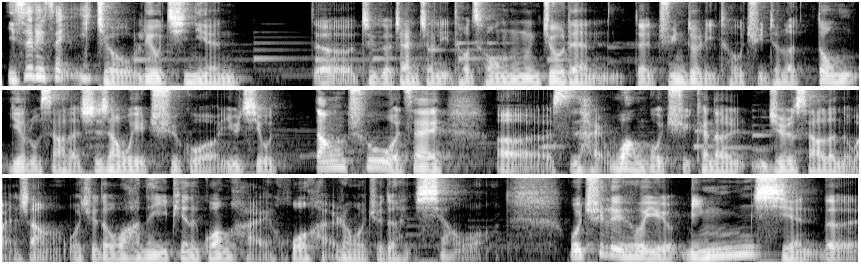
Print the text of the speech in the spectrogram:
以色列在一九六七年的这个战争里头，从 Jordan 的军队里头取得了东耶路撒冷。事实上，我也去过，尤其我。当初我在呃死海望过去，看到 Jerusalem 的晚上，我觉得哇，那一片的光海、火海，让我觉得很向往。我去了以后，也明显的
